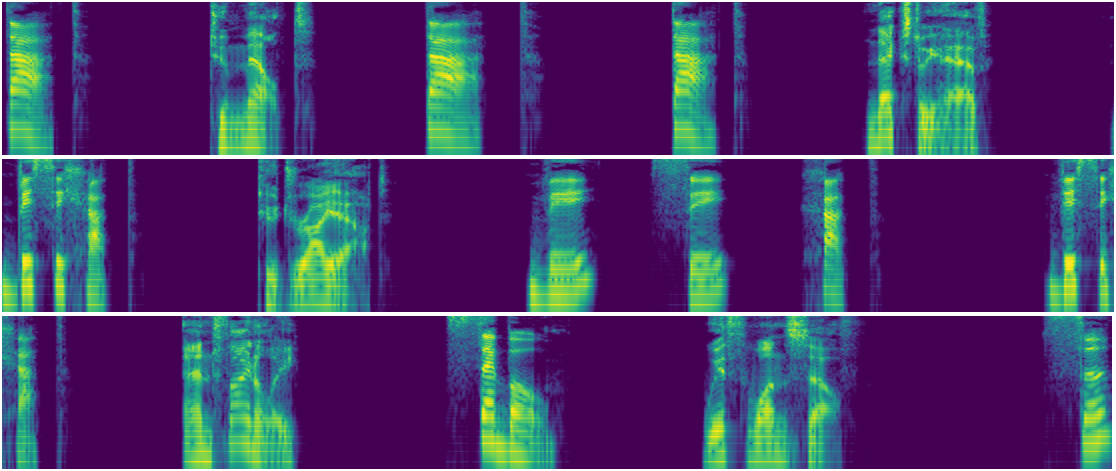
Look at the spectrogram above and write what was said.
Tát. to melt. Tát. Tát. Next we have Vysychat. To dry out. Vysychat. Vysychat. And finally, Sebou. with oneself. S.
